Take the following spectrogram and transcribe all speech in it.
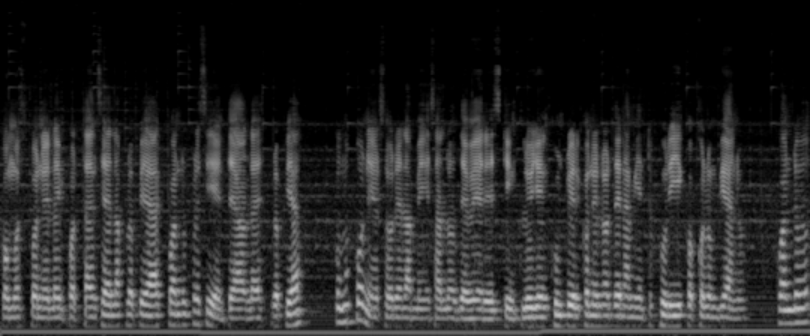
Cómo exponer la importancia de la propiedad cuando un presidente habla de expropiar, cómo poner sobre la mesa los deberes que incluyen cumplir con el ordenamiento jurídico colombiano cuando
